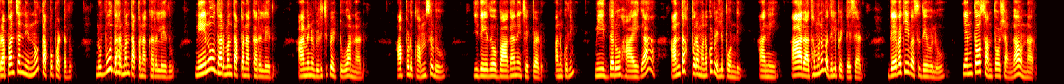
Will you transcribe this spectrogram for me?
ప్రపంచం నిన్ను తప్పు పట్టదు నువ్వు ధర్మం తప్పనక్కరలేదు. నేను ధర్మం తప్పనక్కరలేదు. ఆమెను విడిచిపెట్టు అన్నాడు. అప్పుడు కంసుడు ఇదేదో బాగానే చెప్పాడు. అనుకుని మీ ఇద్దరూ హాయిగా అంతఃపురమునకు వెళ్ళిపోండి అని ఆ రథమును వదిలిపెట్టేశాడు. దేవకీ వసుదేవులు ఎంతో సంతోషంగా ఉన్నారు.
